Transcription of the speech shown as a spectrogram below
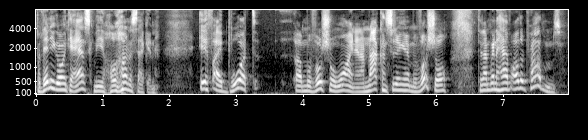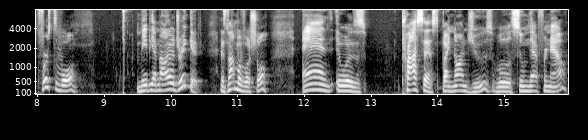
But then you're going to ask me, hold on a second. If I bought a mavushal wine and I'm not considering it mavushal, then I'm going to have other problems. First of all, maybe I'm not allowed to drink it. It's not mavushal, and it was processed by non-Jews. We'll assume that for now,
